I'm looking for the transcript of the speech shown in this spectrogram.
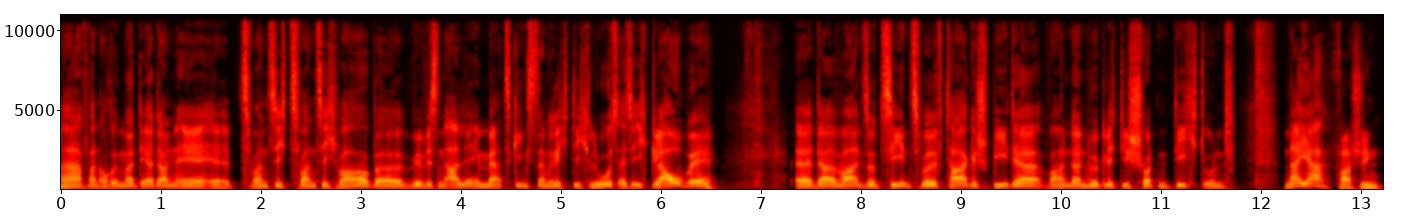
ja, wann auch immer der dann äh, 2020 äh, war, aber wir wissen alle, im März ging es dann richtig los. Also ich glaube, äh, da waren so 10, 12 Tage später, waren dann wirklich die Schotten dicht und naja. Fasching.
